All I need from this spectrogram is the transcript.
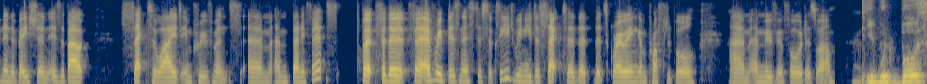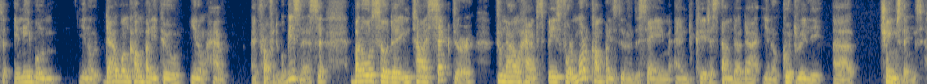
open innovation is about sector-wide improvements um, and benefits. But for the for every business to succeed, we need a sector that that's growing and profitable um, and moving forward as well. It would both enable you know that one company to you know have a profitable business, but also the entire sector to now have space for more companies to do the same and create a standard that you know could really uh, change things.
